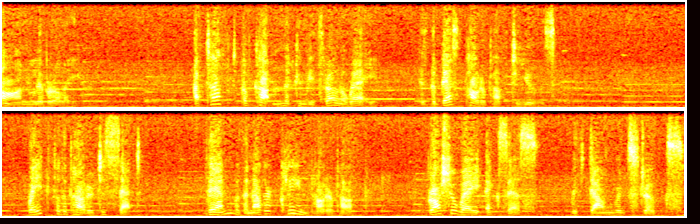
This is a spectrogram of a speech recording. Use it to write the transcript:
on liberally. A tuft of cotton that can be thrown away is the best powder puff to use. Wait for the powder to set. Then, with another clean powder puff, brush away excess with downward strokes.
